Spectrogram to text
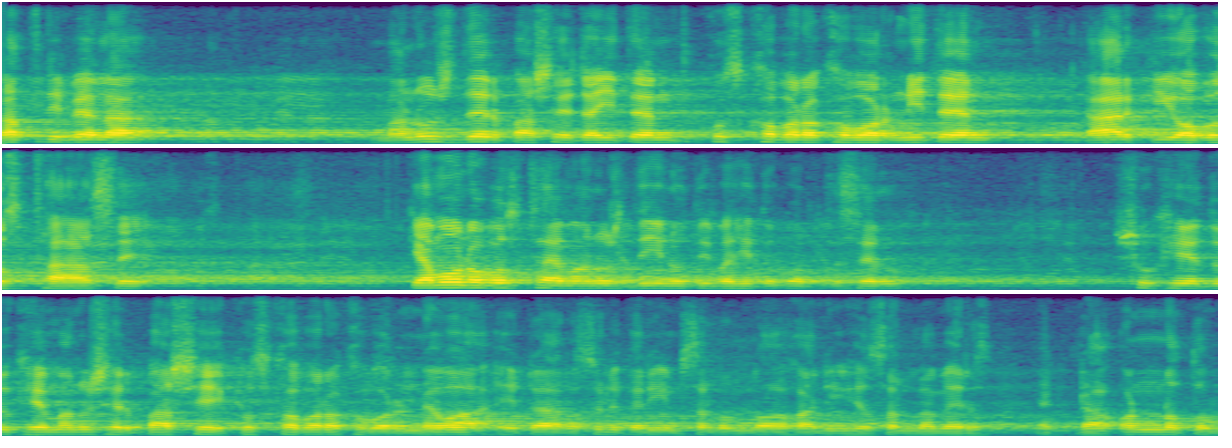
রাত্রিবেলা মানুষদের পাশে যাইতেন খোঁজখবর খবর নিতেন, কার কি অবস্থা আছে, কেমন অবস্থায় মানুষ দিন অতিবাহিত করতেছেন। সুখে দুঃখে মানুষের পাশে খোঁজখবর, খবর নেওয়া, এটা রসুল করিম সাল্লাহ আলী সাল্লামের একটা অন্যতম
